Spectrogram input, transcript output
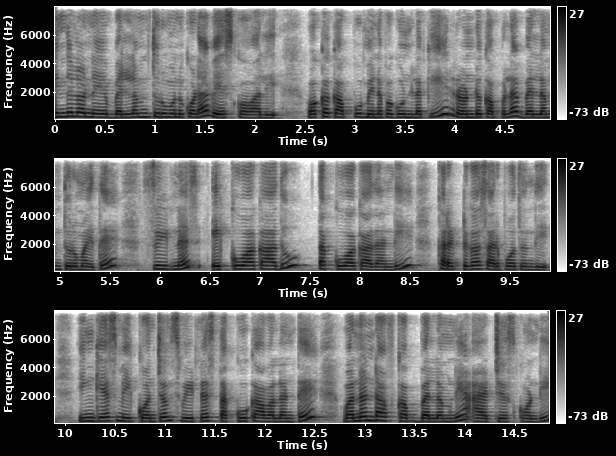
ఇందులోనే బెల్లం తురుమును కూడా వేసుకోవాలి. ఒక కప్పు మినపగుండ్లకి రెండు కప్పుల బెల్లం తురుము అయితే స్వీట్నెస్ ఎక్కువ కాదు తక్కువ కాదండి. కరెక్ట్గా సరిపోతుంది. ఇన్ కేస్ మీకు కొంచెం స్వీట్నెస్ తక్కువ కావాలంటే వన్ అండ్ హాఫ్ కప్ బెల్లంని యాడ్ చేసుకోండి.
